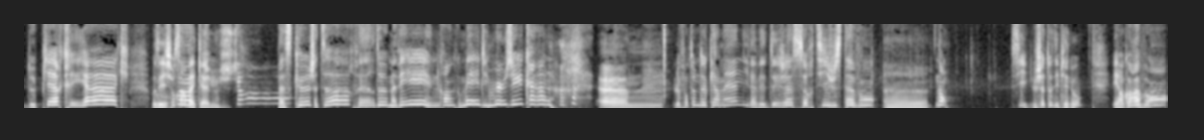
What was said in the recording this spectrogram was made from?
de Pierre Créac, aux éditions Sarbacane. Parce que j'adore faire de ma vie une grande comédie musicale. Euh, le fantôme de Carmen, il avait déjà sorti juste avant. euh, non. Si, Le Château des Pianos. Et encore avant,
